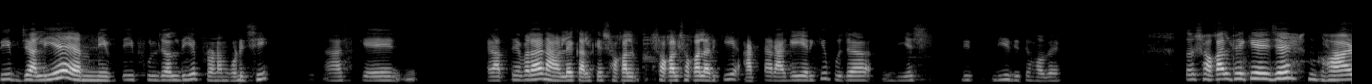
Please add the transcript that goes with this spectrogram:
দীপ জ্বালিয়ে এমনিতেই ফুল জল দিয়ে প্রণাম করেছি। আজকে রাত্রেবেলা না হলে কালকে সকাল সকাল সকাল আর কি আটটার আগেই আর কি পূজা দিয়ে দিয়ে দিতে হবে। তো সকাল থেকে এই যে ঘর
